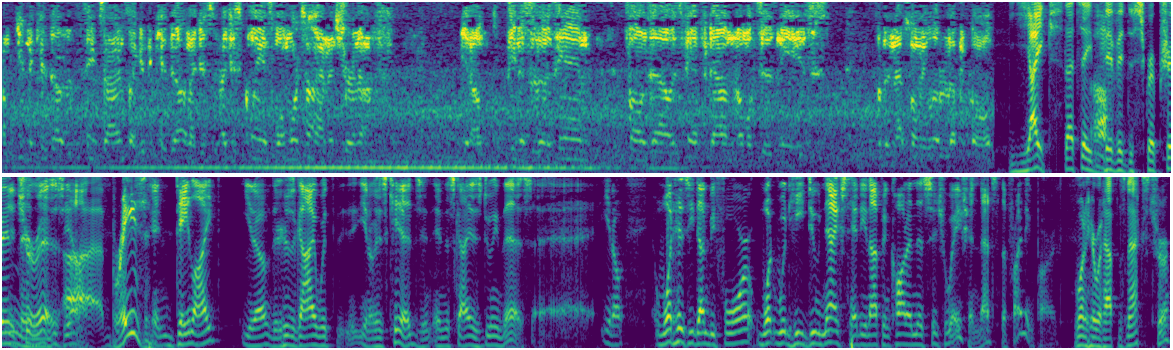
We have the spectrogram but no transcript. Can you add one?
I'm getting the kids out at the same time, so I get the kids out and I just I just glance one more time, and sure enough, you know, penis is in his hand, phone's out, his pants are down almost to his knees. So then that's when we loaded up and called. Yikes, that's a Oh, vivid description. It sure and, is, yeah. uh, brazen. In daylight, you know, there's a guy with, you know, his kids, and, and this guy is doing this. Uh, you know, what has he done before? What would he do next had he not been caught in this situation? That's the frightening part. You want to hear what happens next? Sure.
